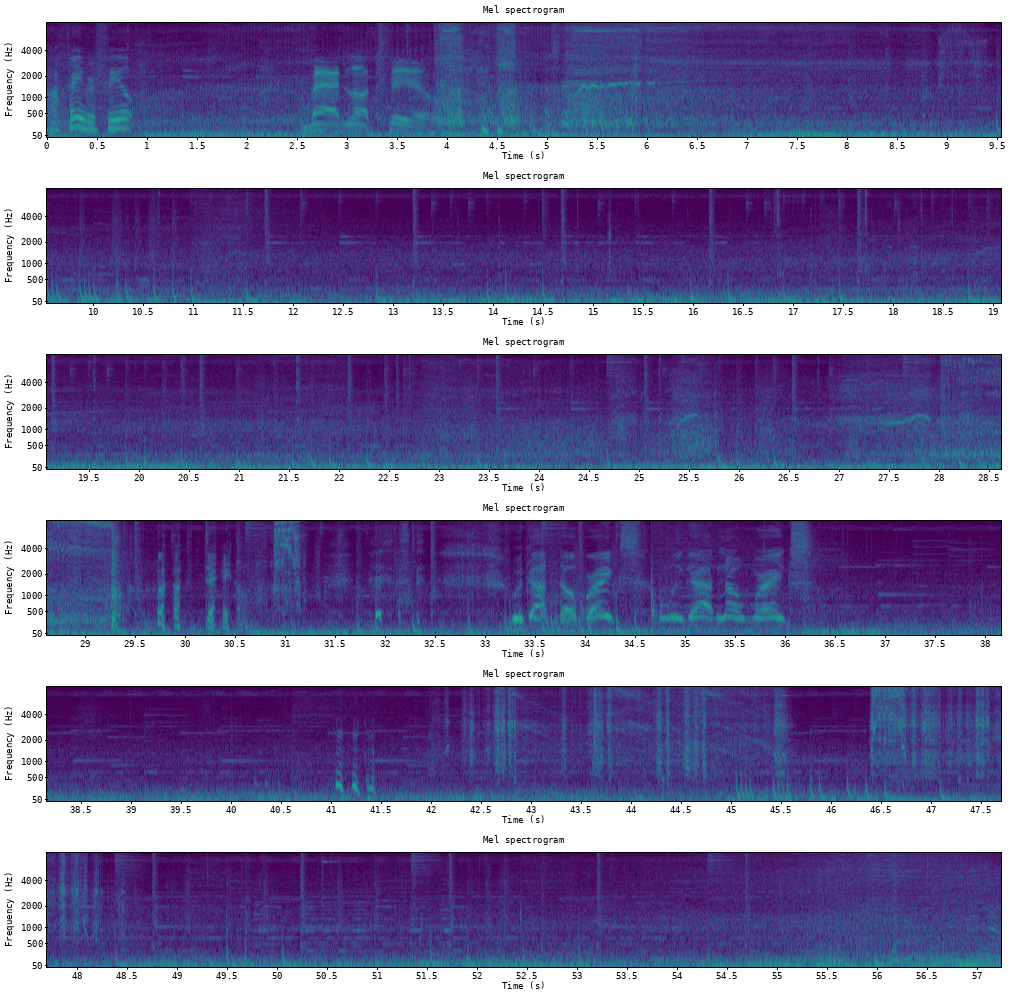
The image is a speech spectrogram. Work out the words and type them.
our favorite field. Bad luck field. Damn. Got no brakes. We got no brakes.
